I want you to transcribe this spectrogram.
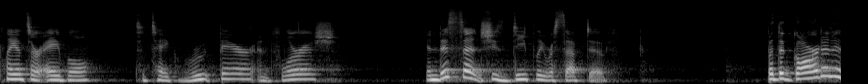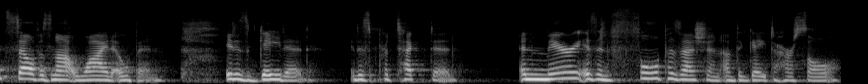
Plants are able to take root there and flourish. In this sense, she's deeply receptive. But the garden itself is not wide open, it is gated, it is protected. And Mary is in full possession of the gate to her soul.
